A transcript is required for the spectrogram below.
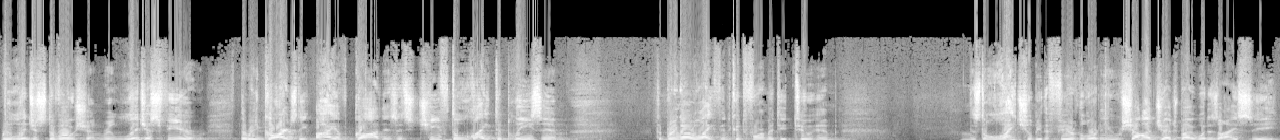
religious devotion, religious fear that regards the eye of God as its chief delight to please Him to bring our life in conformity to Him. And delight shall be the fear of the Lord, and you shall not judge by what his eyes see,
